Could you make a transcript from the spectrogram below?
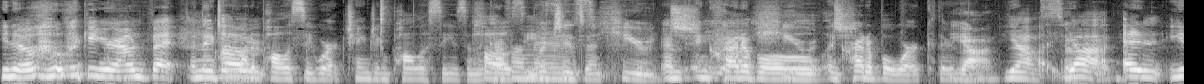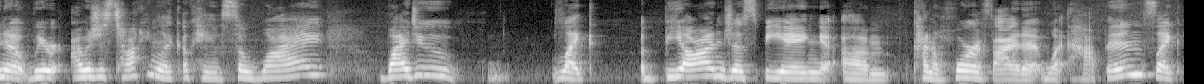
you know, looking around, but And they do a lot of um, policy work, changing policies in the Policy. government, Which is and, huge. and Yeah, incredible, huge. incredible work. They're Yeah. doing. Yeah, So yeah. good. And you know, we were I was just talking like, okay, so why why do like beyond just being um, kind of horrified at what happens, like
